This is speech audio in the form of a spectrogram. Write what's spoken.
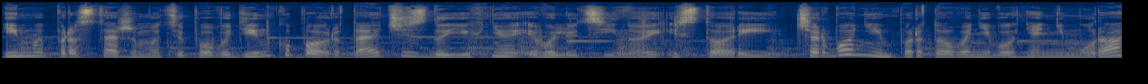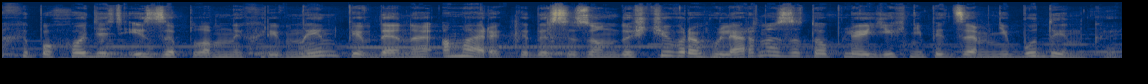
І ми простежимо цю поведінку, повертаючись до їхньої еволюційної історії. Червоні імпортовані вогняні мурахи походять із заплавних рівнин Південної Америки, де сезон дощів регулярно затоплює їхні підземні будинки.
